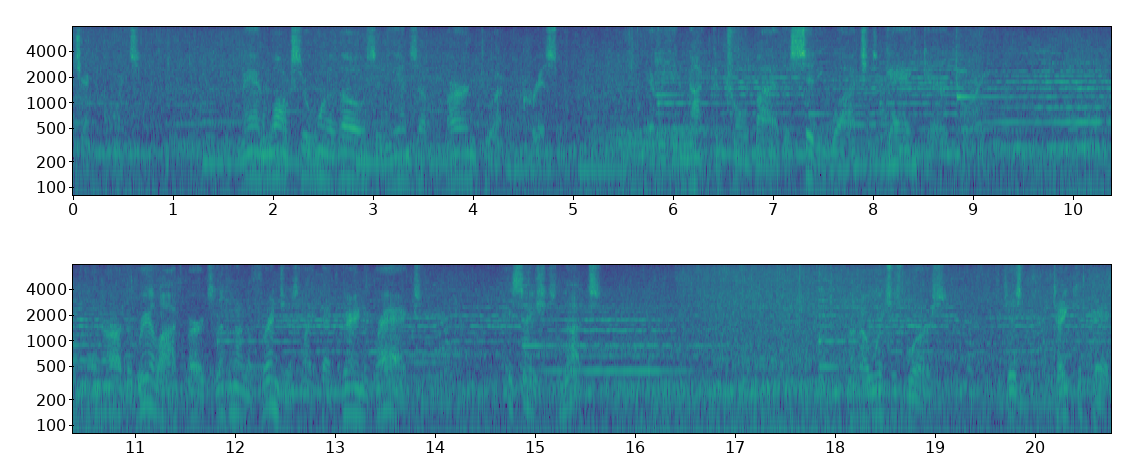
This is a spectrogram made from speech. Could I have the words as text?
checkpoints. A man walks through one of those, and he ends up burned to a crisp. Everything not controlled by the City Watch is gang territory. And there are the real odd birds living on the fringes like that Granny Rags. They say she's nuts. Which is worse. Just take your pick.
